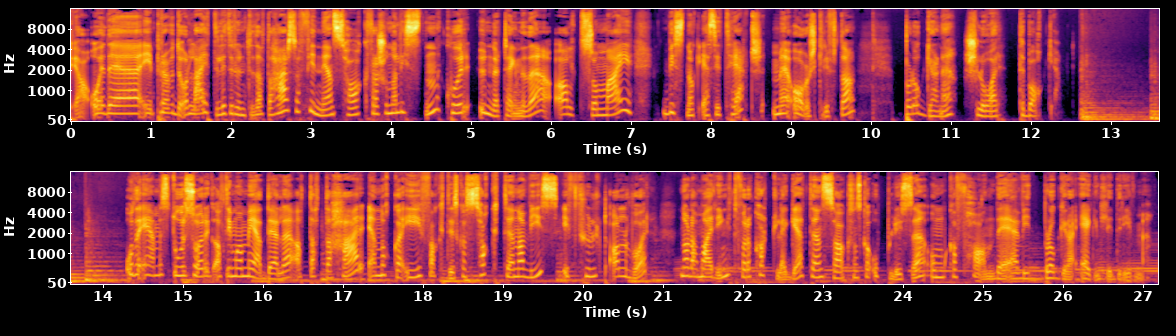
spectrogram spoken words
Ja, og Idet jeg prøvde å leite litt rundt i dette, her, så finner jeg en sak fra journalisten hvor undertegnede, altså meg, visstnok er sitert med overskrifta 'Bloggerne slår tilbake'. Og det er med stor sorg at de må meddele at dette her er noe jeg faktisk har sagt til en avis i fullt alvor når de har ringt for å kartlegge til en sak som skal opplyse om hva faen det er vi bloggere egentlig driver med.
